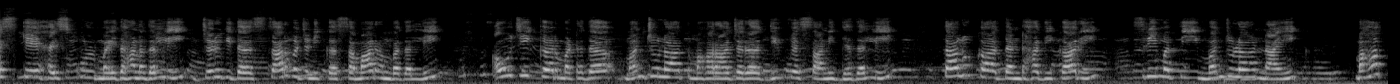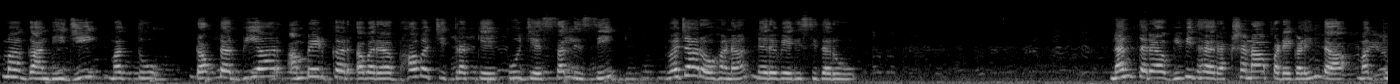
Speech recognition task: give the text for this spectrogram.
ಎಸ್ಕೆ ಹೈಸ್ಕೂಲ್ ಮೈದಾನದಲ್ಲಿ ಜರುಗಿದ ಸಾರ್ವಜನಿಕ ಸಮಾರಂಭದಲ್ಲಿ ಔಜಿಕರ್ ಮಠದ ಮಂಜುನಾಥ್ ಮಹಾರಾಜರ ದಿವ್ಯ ಸಾನ್ನಿಧ್ಯದಲ್ಲಿ ತಾಲೂಕಾ ದಂಡಾಧಿಕಾರಿ ಶ್ರೀಮತಿ ಮಂಜುಳಾ ನಾಯಿಕ್, ಮಹಾತ್ಮ ಗಾಂಧೀಜಿ ಮತ್ತು ಡಾಕ್ಟರ್ ಬಿಆರ್ ಅಂಬೇಡ್ಕರ್ ಅವರ ಭಾವಚಿತ್ರಕ್ಕೆ ಪೂಜೆ ಸಲ್ಲಿಸಿ ಧ್ವಜಾರೋಹಣ ನೆರವೇರಿಸಿದರು. ನಂತರ ವಿವಿಧ ರಕ್ಷಣಾ ಪಡೆಗಳಿಂದ ಮತ್ತು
